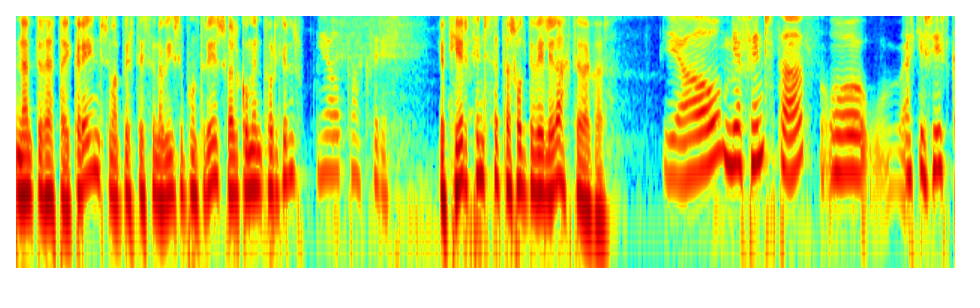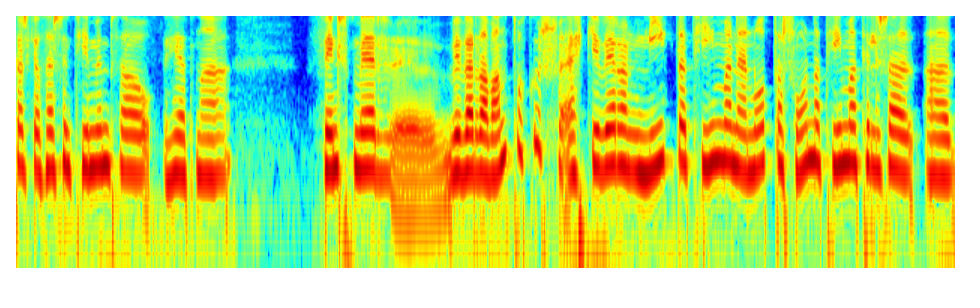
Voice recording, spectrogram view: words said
nefndi þetta í grein sem að byrtist inn á vísi.is. Velkomin Þorgjórir. Já, takk fyrir. Já, þér finnst þetta svolítið vel í lagt eða hvað? Já, mér finnst það og ekki síst kannski á þessum tímum þá hérna finnst mér eh, við verða að vanda okkur, ekki vera að nýta tíman eða nota svona tíma til þess að, að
